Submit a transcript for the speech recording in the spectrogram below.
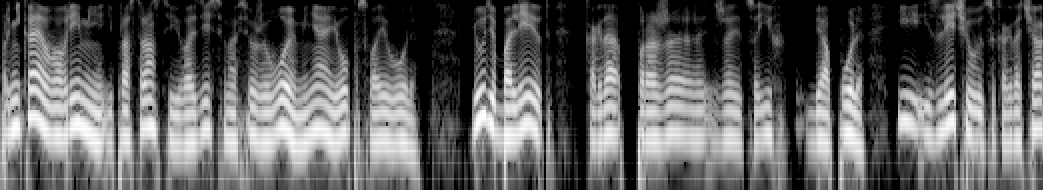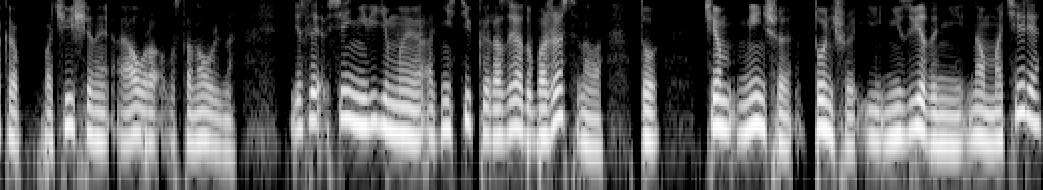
проникая во времени и пространстве и воздействуя на все живое, меняя его по своей воле. Люди болеют, когда поражается их биополе, и излечиваются, когда чакра почищены, аура восстановлена – если все невидимые отнести к разряду божественного, то чем меньше, тоньше и неизведанней нам материя,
